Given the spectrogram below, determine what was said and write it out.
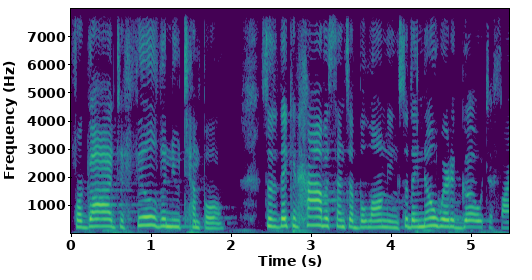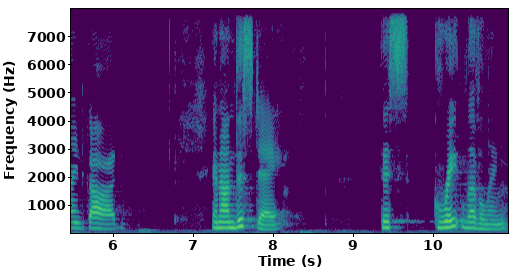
for God to fill the new temple so that they can have a sense of belonging, so they know where to go to find God. And on this day, this great leveling,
